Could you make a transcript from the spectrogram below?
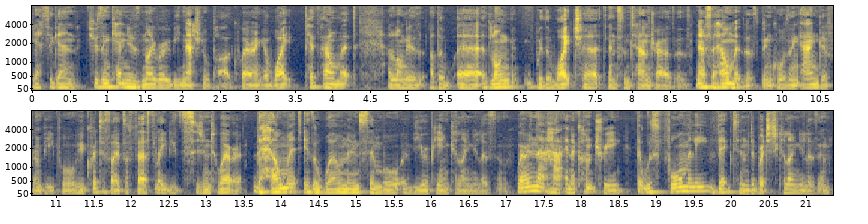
yet again. She was in Kenya's Nairobi National Park wearing a white pith helmet along with other uh, along with a white shirt and some tan trousers. Now it's a helmet that's been causing anger from people who criticise the First Lady's decision to wear it. The helmet is a well-known symbol of European colonialism. Wearing that hat in a country that was formerly victim to British colonialism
